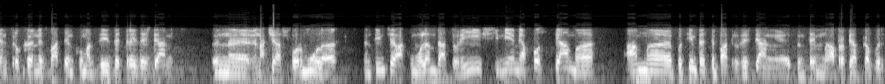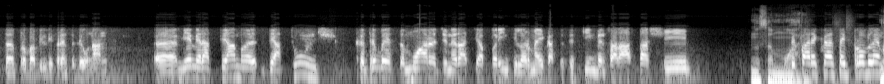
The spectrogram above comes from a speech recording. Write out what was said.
pentru că ne zbatem, cum ați zis, de 30 de ani în, în aceeași formulă, în timp ce acumulăm datorii și mie mi-a fost teamă, am uh, puțin peste 40 de ani, suntem apropiați ca vârstă, probabil diferență de un an. Uh, Mie mi-era teamă de atunci că trebuie să moară generația părinților mei ca să se schimbe în țara asta și Nu să moară. se pare că asta e problema. Nu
